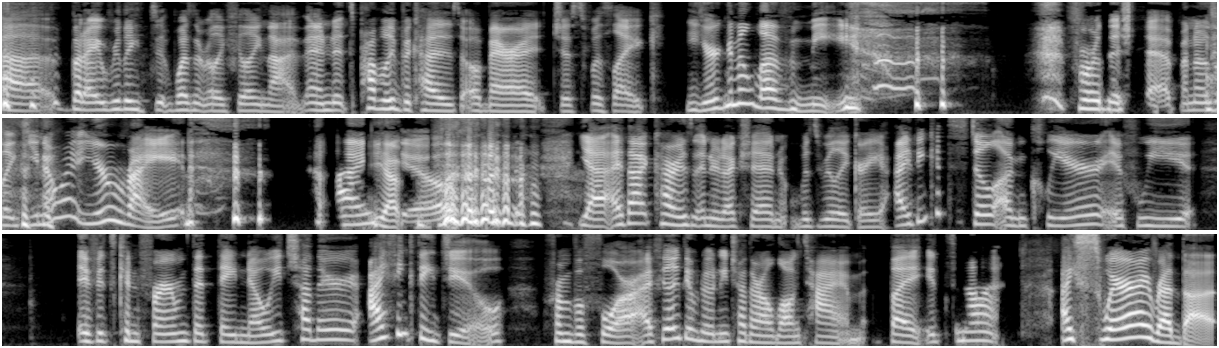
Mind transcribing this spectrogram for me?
Uh, but I really d- wasn't really feeling that, and it's probably because Omera just was like, "You're going to love me." For the ship, and I was like, you know what, you're right. I Yep. do. yeah, I thought Cara's introduction was really great. I think it's still unclear if we if it's confirmed that they know each other. I think they do from before. I feel like they've known each other a long time, but it's not I swear I read that.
